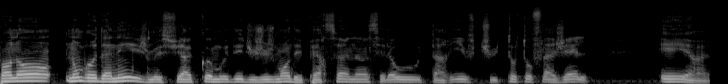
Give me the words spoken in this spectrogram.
Pendant nombre d'années, je me suis accommodé du jugement des personnes. hein. C'est là où tu arrives, tu t'auto-flagelles. Et euh,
